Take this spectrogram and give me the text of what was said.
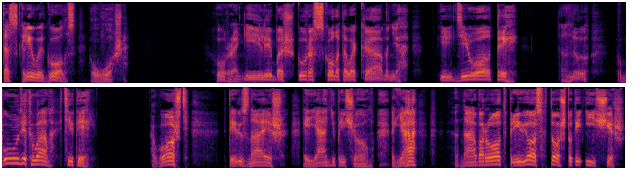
тоскливый голос Уоша. Уронили башку расколотого камня. Идиоты! Ну, будет вам теперь. Вождь, ты знаешь, я ни при чем. Я, наоборот, привез то, что ты ищешь.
